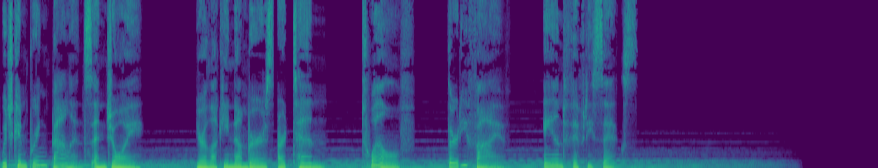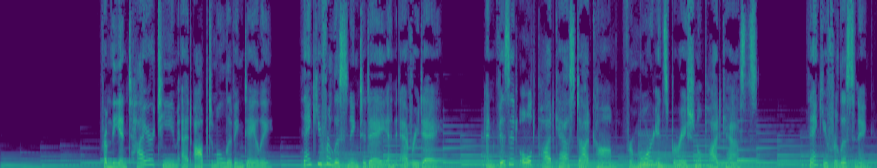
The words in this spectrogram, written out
which can bring balance and joy. Your lucky numbers are 10, 12, 35, and 56. From the entire team at Optimal Living Daily, thank you for listening today and every day. And visit oldpodcast.com for more inspirational podcasts. Thank you for listening.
